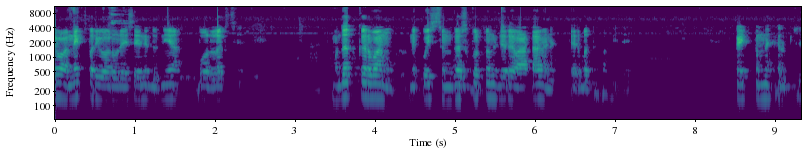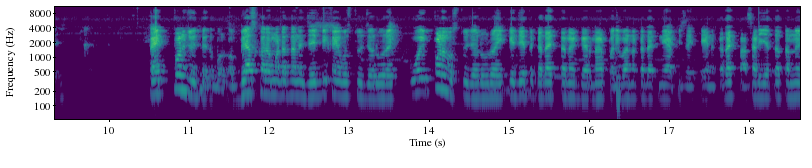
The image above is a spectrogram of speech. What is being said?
એવા અનેક પરિવારો રહે છે, એની દુનિયા બહુ અલગ છે. મદદ કરવાનું ને કોઈ સંઘર્ષ કરતો ને જ્યારે વાત આવે ને, ત્યારે બધા ભાગી જાય. કંઈક તમને હેલ્પ જોઈએ. કંઈક પણ જોઈતું હોય તો બોલો. અભ્યાસ કરવા માટે તને જે બી કંઈ વસ્તુ જરૂર હોય કોઈ પણ વસ્તુ જરૂર હોય કે જે કદાચ તને ઘરના પરિવારને કદાચ નહીં આપી શકે અને કદાચ પાછળ જતા તમને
